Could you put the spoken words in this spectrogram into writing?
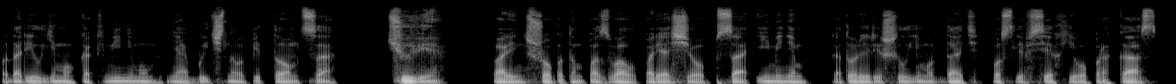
подарил ему как минимум необычного питомца. «Чуви!» Парень шепотом позвал парящего пса именем, который решил ему дать после всех его проказ,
